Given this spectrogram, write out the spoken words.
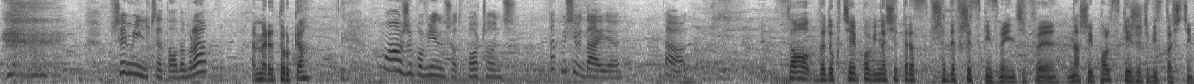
Przemilczę to, dobra? Emeryturka? Może powinien już odpocząć. Tak mi się wydaje. Tak. Co według ciebie powinno się teraz przede wszystkim zmienić w naszej polskiej rzeczywistości?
